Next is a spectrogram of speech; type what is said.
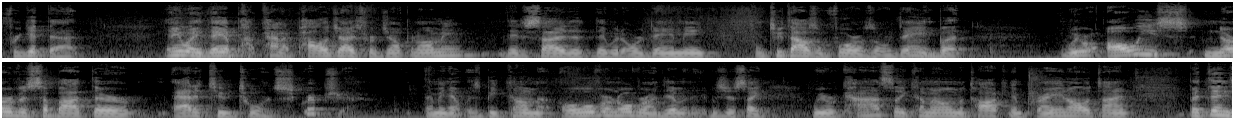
forget that. Anyway, they kind of apologized for jumping on me. They decided they would ordain me. In 2004, I was ordained. But we were always nervous about their attitude towards Scripture. I mean, it was become over and over on Divinity. It was just like we were constantly coming home and talking and praying all the time. But then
